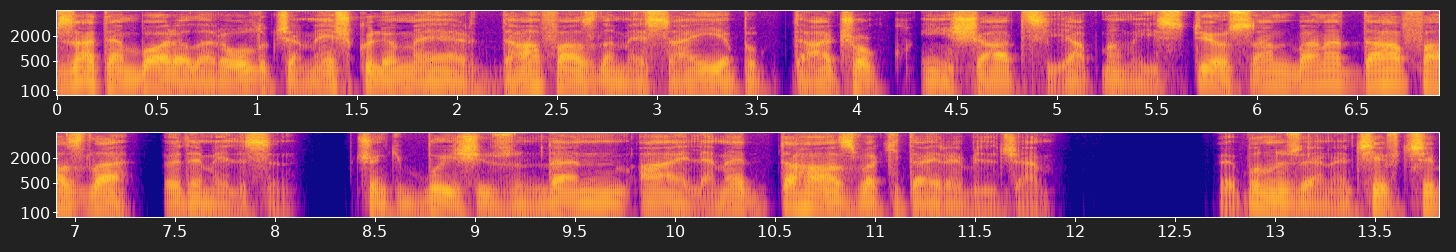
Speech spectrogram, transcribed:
zaten bu aralar oldukça meşgulüm, eğer daha fazla mesai yapıp daha çok inşaat yapmamı istiyorsan bana daha fazla ödemelisin. Çünkü bu iş yüzünden aileme daha az vakit ayırabileceğim. Ve bunun üzerine çiftçi,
